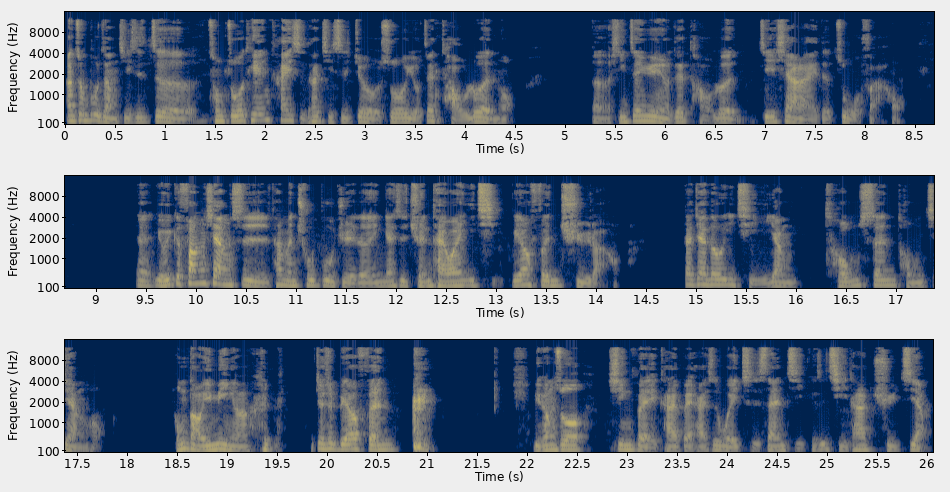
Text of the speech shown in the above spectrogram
阿中部长其实这从昨天开始，他其实就有说有在讨论哦，呃，行政院有在讨论接下来的做法哦。嗯，有一个方向是他们初步觉得应该是全台湾一起，不要分区了，大家都一起一样同升同降，同岛一命啊，就是不要分。比方说新北、台北还是维持三级，可是其他区降。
